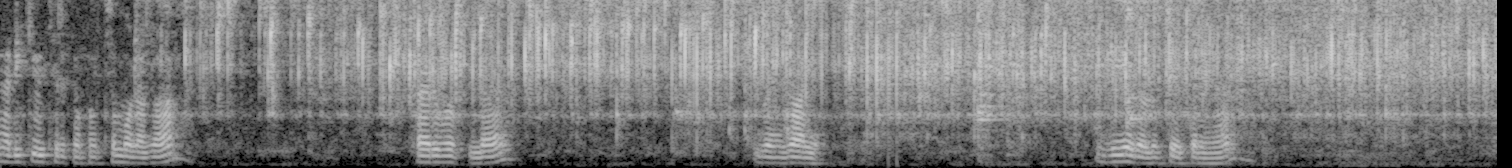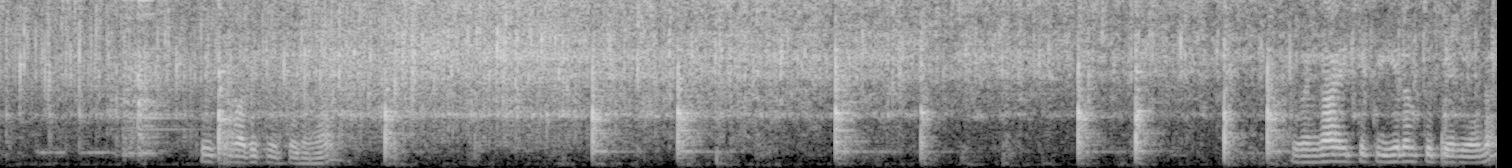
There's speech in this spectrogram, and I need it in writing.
நறுக்கி வச்சுருக்க பச்சை மிளகா கருவேப்பிலை வெங்காயம். இதையும் அதோட சேர்த்துருங்க சேர்த்து வதக்கி வச்சுடுங்க. வெங்காயத்துக்கு ஈரலுக்கு தேவையான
